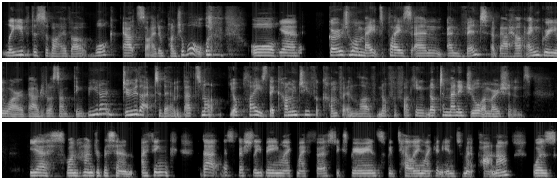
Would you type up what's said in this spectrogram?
leave the survivor walk outside and punch a wall or yeah go to a mate's place and and vent about how angry you are about it or something but you don't do that to them. That's not your place. They're coming to you for comfort and love not for fucking not to manage your emotions. Yes 100% i think that especially being like my first experience with telling like an intimate partner was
